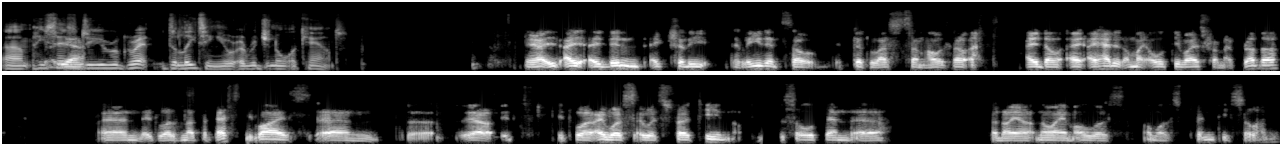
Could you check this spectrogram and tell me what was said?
Um, he says, Yeah. "Do you regret deleting your original account?" Yeah, I I didn't actually delete it, so it got lost somehow. So I don't. I, I had it on my old device from my brother, and it was not the best device. And uh, yeah, it it was. I was I was thirteen years old then. Uh, so now I, now I'm almost almost twenty. So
